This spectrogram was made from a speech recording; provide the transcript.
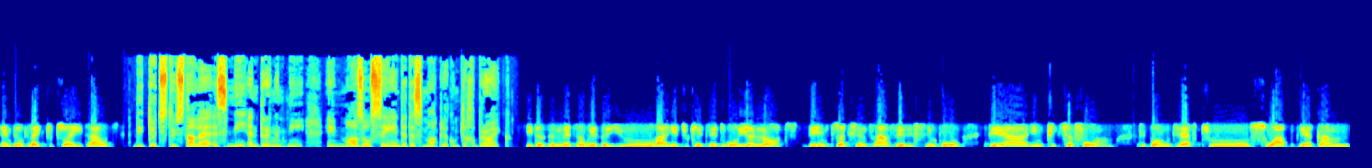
and they would like to try it out. Die toetstoestelle is nie indringend nie en Mazel sê dit is maklik om te gebruik. It doesn't matter whether you are educated or you are not. The instructions are very simple. They are in picture form. People would have to swab their gums.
